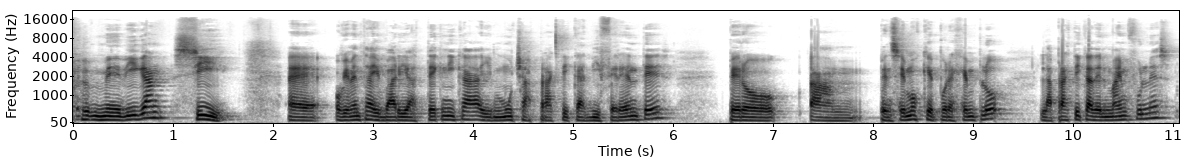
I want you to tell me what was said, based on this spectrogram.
me digan, sí. Eh, obviamente hay varias técnicas y muchas prácticas diferentes, pero pensemos que, por ejemplo, la práctica del mindfulness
